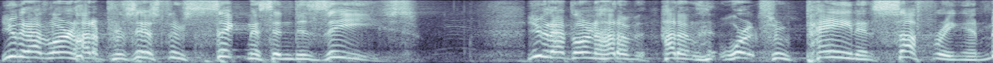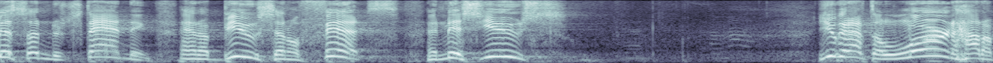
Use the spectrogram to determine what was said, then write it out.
You're gonna have to learn how to persist through sickness and disease. You're gonna have to learn how to, how to work through pain and suffering and misunderstanding and abuse and offense and misuse. You're gonna have to learn how to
